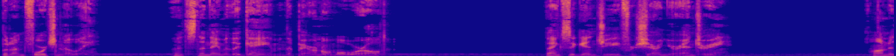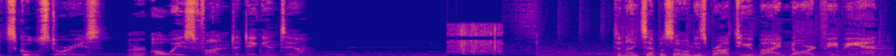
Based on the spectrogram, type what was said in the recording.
But unfortunately, that's the name of the game in the paranormal world. Thanks again, G, for sharing your entry. Haunted school stories are always fun to dig into. Tonight's episode is brought to you by NordVPN.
